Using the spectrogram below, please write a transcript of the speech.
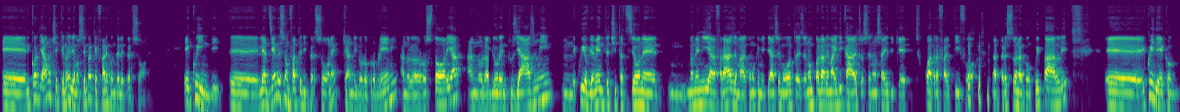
eh, ricordiamoci che noi abbiamo sempre a che fare con delle persone e quindi eh, le aziende sono fatte di persone che hanno i loro problemi, hanno la loro storia, hanno la, i loro entusiasmi. Mm, e qui ovviamente citazione mh, mm, non è mia la frase ma comunque mi piace molto, è non parlare mai di calcio se non sai di che squadra fa il tifo la persona con cui parli. E quindi ecco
